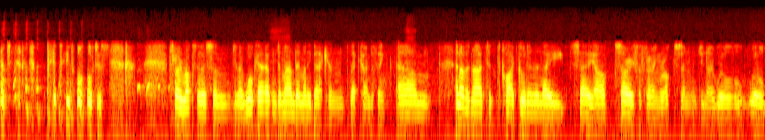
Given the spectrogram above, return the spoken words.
know? People will just throw rocks at us and you know walk out and demand their money back and that kind of thing. Um, and other nights it's quite good, and then they say, "Oh, sorry for throwing rocks, and you know we'll we'll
